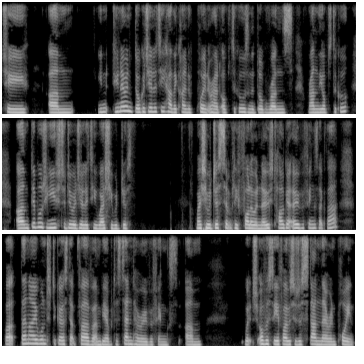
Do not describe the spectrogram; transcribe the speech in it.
to um, you, do you know in dog agility how they kind of point around obstacles and the dog runs around the obstacle? Um, Dibbles used to do agility where she would just where she would just simply follow a nose target over things like that. But then I wanted to go a step further and be able to send her over things. Um, which obviously, if I was to just stand there and point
